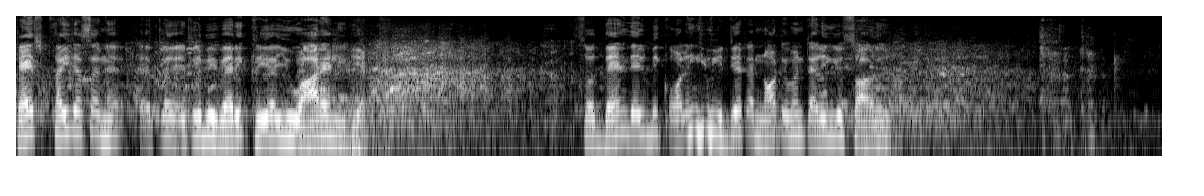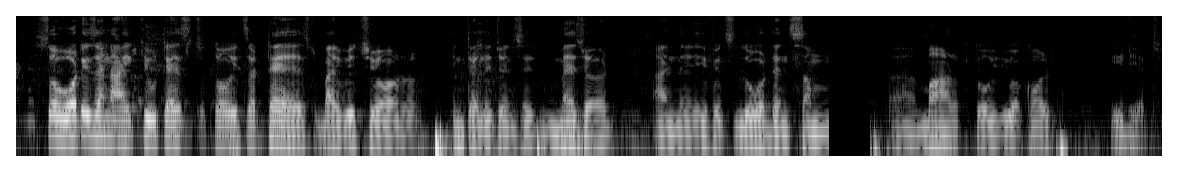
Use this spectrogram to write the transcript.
ટેસ્ટ થઈ જશે ને એટલે ઇટ વિલ બી વેરી ક્લિયર યુ આર એન ઇડિયટ સો દેન દે વિલ બી કોલિંગ યુ ઇડિયટ એન્ડ નોટ ઇવન ટેલિંગ યુ સોરી So, what is an IQ test? So, it's a test by which your intelligence is measured, and uh, if it's lower than some uh, mark, so you are called idiot.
